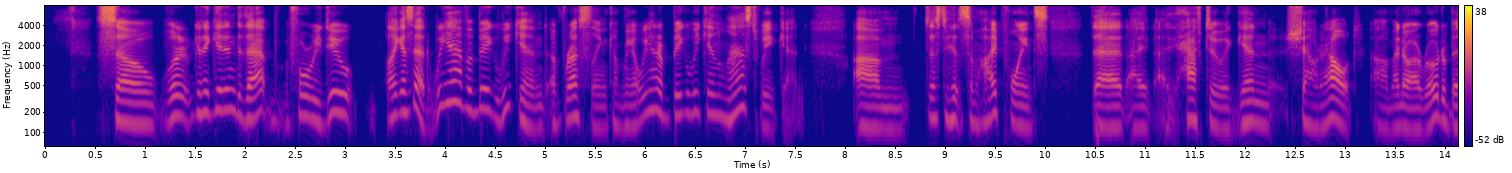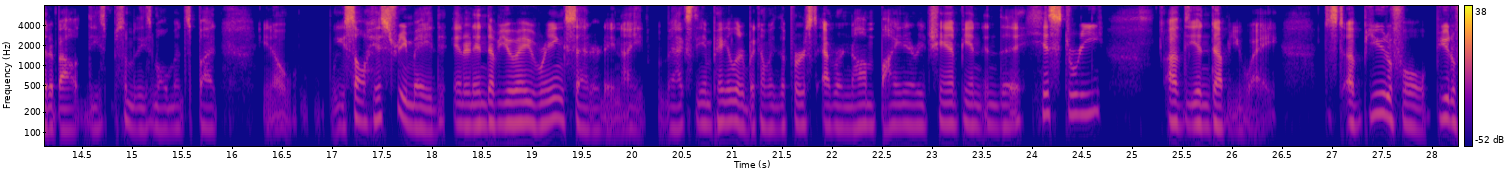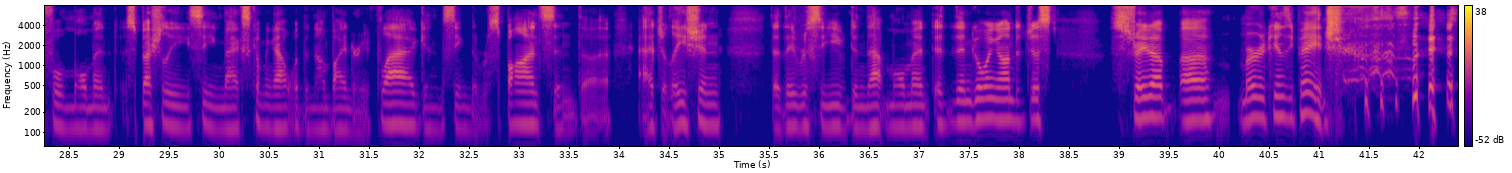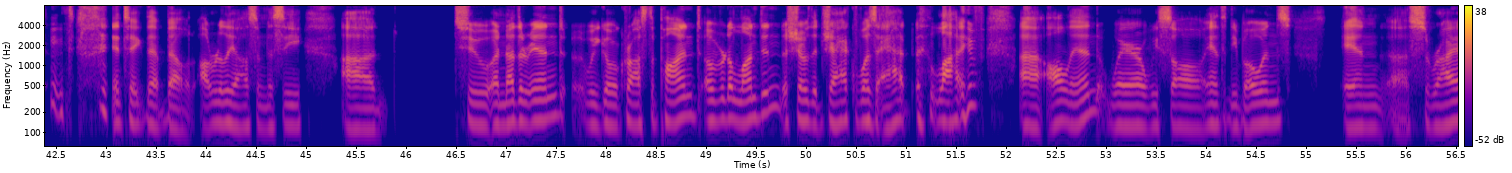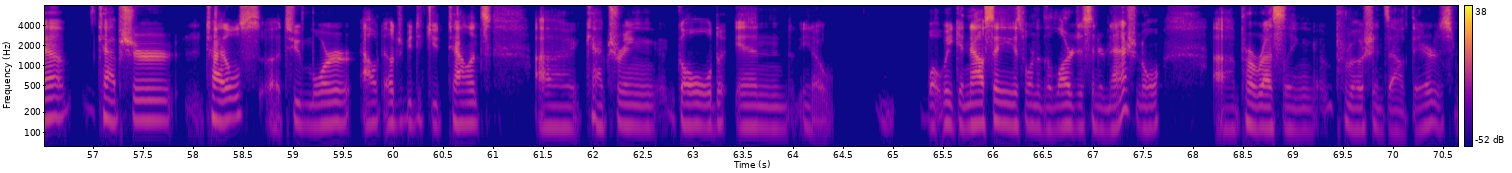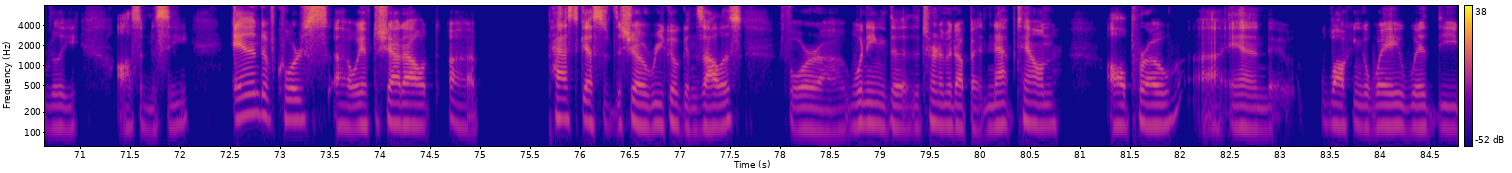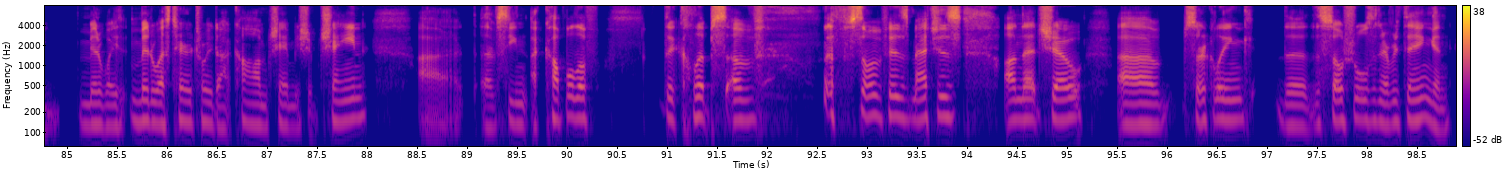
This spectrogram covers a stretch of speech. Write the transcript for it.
So we're gonna get into that. But before we do, like I said, we have a big weekend of wrestling coming up. We had a big weekend last weekend. Um, just to hit some high points that I, I have to again shout out. Um, I know I wrote a bit about these some of these moments, but you know we saw history made in an NWA ring Saturday night. Max the Impaler becoming the first ever non-binary champion in the history of the NWA. Just a beautiful, beautiful moment, especially seeing Max coming out with the non-binary flag and seeing the response and the adulation that they received in that moment, and then going on to just straight up uh, murder Kenzie Paige and, and, take that belt. All really awesome to see. Uh, to another end, we go across the pond over to London, a show that Jack was at live, uh, all in, where we saw Anthony Bowens and uh, Saraya capture titles, uh, two more out LGBTQ talents, uh, capturing gold in you know what we can now say is one of the largest international uh, pro wrestling promotions out there. It's really awesome to see. And of course, uh, we have to shout out uh, past guests of the show, Rico Gonzalez, for uh, winning the, the tournament up at Naptown All Pro uh, and walking away with the Midway, MidwestTerritory.com championship chain. Uh, I've seen a couple of the clips of some of his matches on that show, uh, circling the the socials and everything. And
